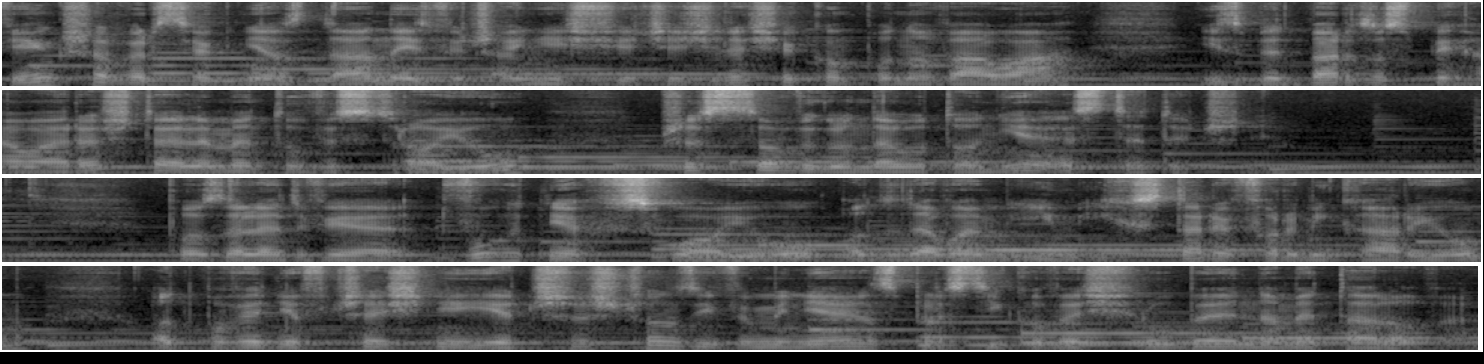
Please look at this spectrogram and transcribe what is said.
Większa wersja gniazda najzwyczajniej w świecie źle się komponowała i zbyt bardzo spychała resztę elementów wystroju, przez co wyglądało to nieestetycznie. Po zaledwie dwóch dniach w słoju oddałem im ich stare formikarium, odpowiednio wcześnie je czyszcząc i wymieniając plastikowe śruby na metalowe.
